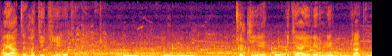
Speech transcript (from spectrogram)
Hayatı Hakikiye Hikayeleri Türkiye Hikayelerini Radyo'da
